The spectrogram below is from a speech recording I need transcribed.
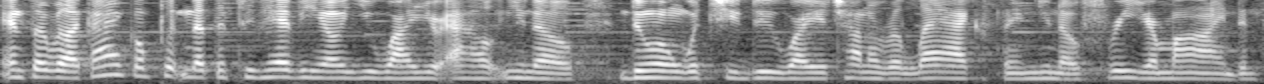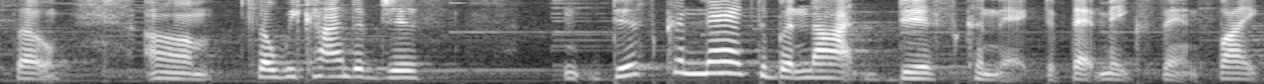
And so we're like, I ain't gonna put nothing too heavy on you while you're out, you know, doing what you do while you're trying to relax and, you know, free your mind. And so, um, Um, so we kind of just disconnect but not disconnect if that makes sense. Like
